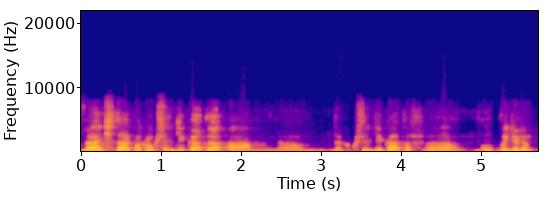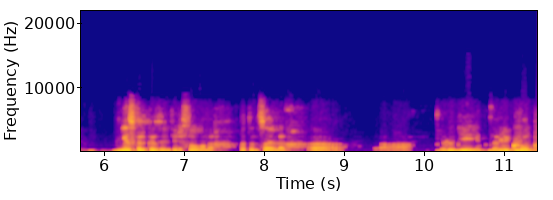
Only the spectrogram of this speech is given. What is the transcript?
Давайте так, вокруг синдиката, а, а, вокруг синдикатов а, ну, выделим несколько заинтересованных потенциальных людей ну, или групп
